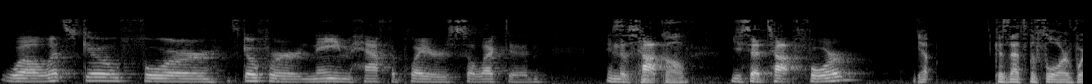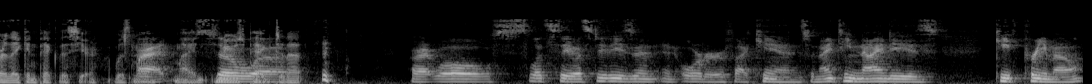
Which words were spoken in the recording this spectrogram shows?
well, let's go for let's go for name half the players selected in the It's top. call. You said top four. Yep. Because that's the floor of where they can pick this year. Was my right. my So, news pick to uh, that. All right. Well, let's see. Let's do these in, in order if I can. So 1990 is Keith Primeau.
